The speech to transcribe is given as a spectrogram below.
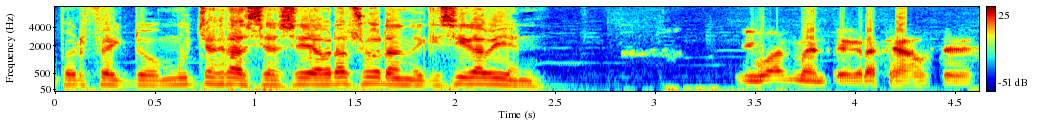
Perfecto, muchas gracias, eh. abrazo grande, que siga bien. Igualmente, gracias a ustedes.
